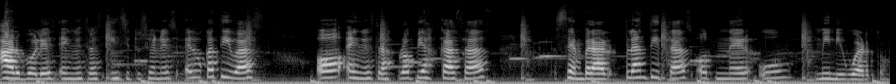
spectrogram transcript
árboles en nuestras instituciones educativas o en nuestras propias casas, sembrar plantitas o tener un mini huerto.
